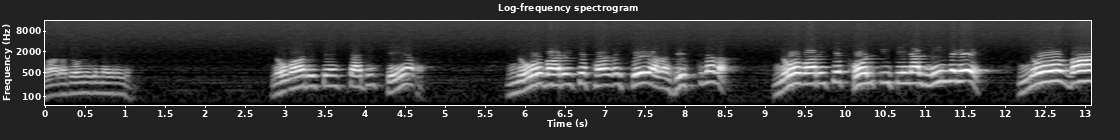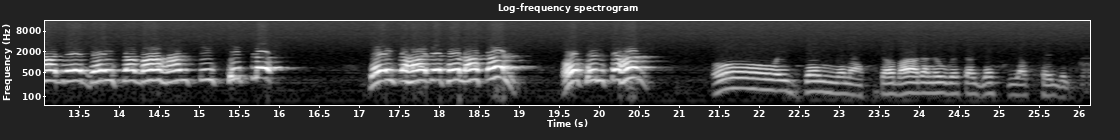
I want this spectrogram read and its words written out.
Var det da noe mer igjen? Nå var det ikke sadisere. Nå var det ikke fariseere, hyklere. Nå var det ikke folk i sin alminnelighet. Nå var det de som var hans disipler. De som hadde forlatt alt og fulgte ham. Å, i denne natt så var det noe som gikk i oppfyllelse.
